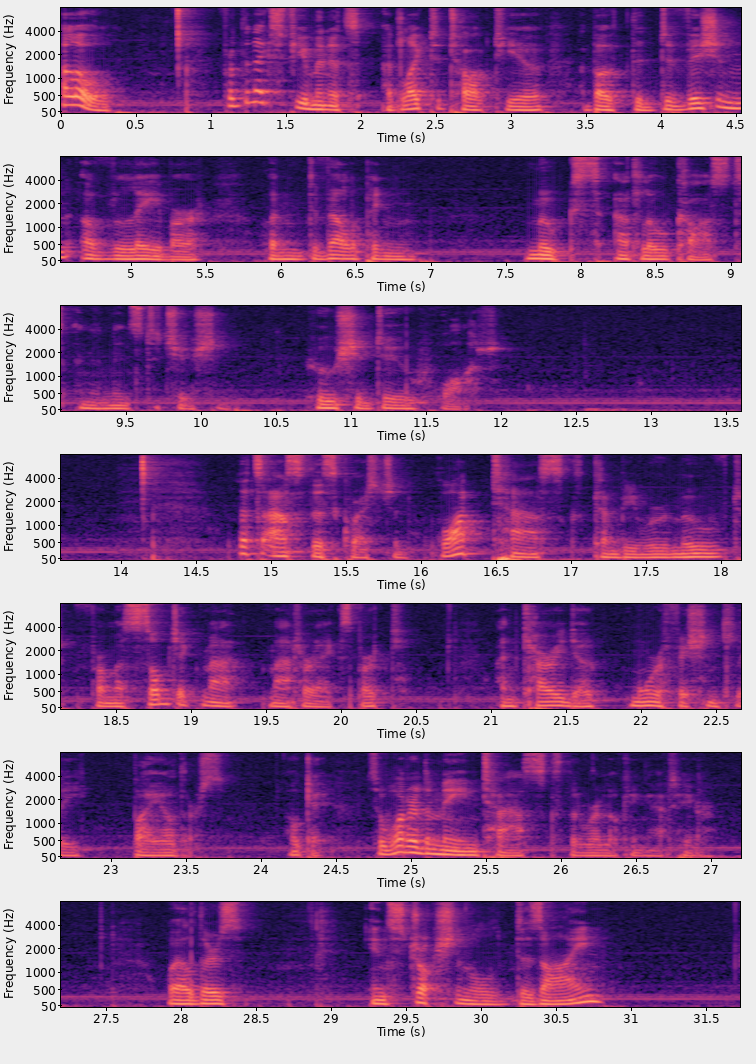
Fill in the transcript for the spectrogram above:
Hello. For the next few minutes, I'd like to talk to you about the division of labour when developing MOOCs at low cost in an institution. Who should do what? Let's ask this question. What tasks can be removed from a subject matter expert and carried out more efficiently by others? Okay, so what are the main tasks that we're looking at here? Well, there's instructional design,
